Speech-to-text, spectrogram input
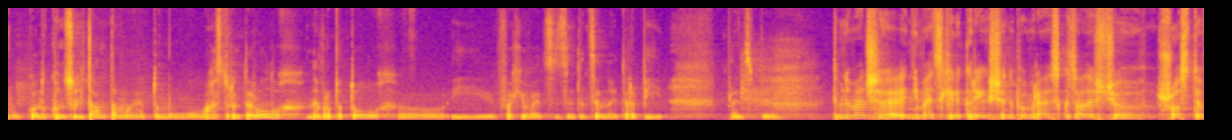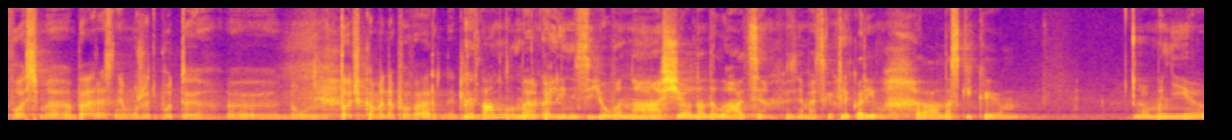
Ну, консультантами, тому гастроентеролог, невропатолог е, і фахівець з інтенсивної терапії. В принципі, Тим не менше, німецькі лікарі, якщо не помиляюсь, сказали, що 6-8 березня можуть бути е, ну, точками неповернення для. Англо Меркель ініційована ще одна делегація з німецьких лікарів. Наскільки мені е,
